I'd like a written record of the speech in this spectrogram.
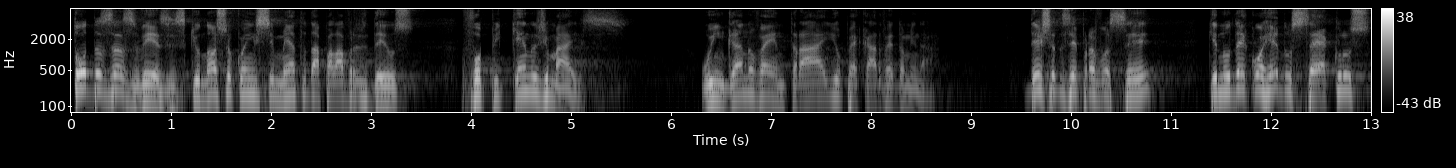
todas as vezes que o nosso conhecimento da palavra de Deus for pequeno demais, o engano vai entrar e o pecado vai dominar. Deixa eu dizer para você que no decorrer dos séculos,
